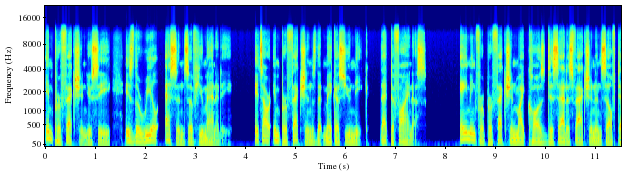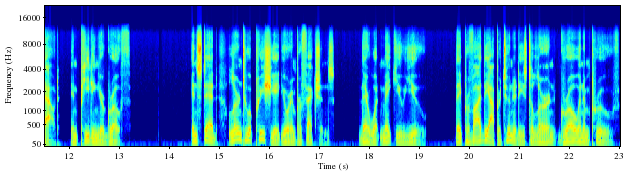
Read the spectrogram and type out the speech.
Imperfection, you see, is the real essence of humanity. It's our imperfections that make us unique, that define us. Aiming for perfection might cause dissatisfaction and self-doubt, impeding your growth. Instead, learn to appreciate your imperfections. They're what make you you. They provide the opportunities to learn, grow, and improve.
